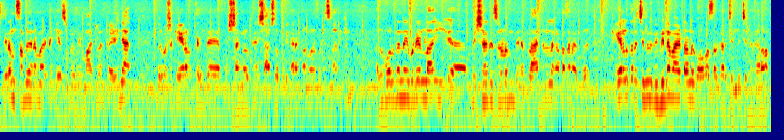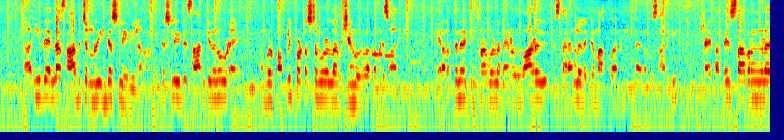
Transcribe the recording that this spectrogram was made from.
സ്ഥിരം സംവിധാനമായിട്ട് കെ എസ് ഡബ്ല്യു മാറ്റുവാൻ കഴിഞ്ഞാൽ ഒരുപക്ഷെ കേരളത്തിന്റെ പ്രശ്നങ്ങൾക്ക് ശാശ്വത പരിഹാരം കാണുവാൻ വേണ്ടി സാധിക്കും. അതുപോലെ തന്നെ ഇവിടെയുള്ള ഈ മിഷനറീസുകളും പിന്നെ പ്ലാന്റുകളും കണ്ട സമയത്ത് കേരളത്തിലെ ചിന്തയിൽ വിഭിന്നമായിട്ടാണ് ഗോവ സർക്കാർ ചിന്തിച്ചത് കാരണം ഇതെല്ലാം സ്ഥാപിച്ചിട്ടുള്ളത് ഇൻഡസ്ട്രിയൽ ഏരിയയിലാണ് ഇൻഡസ്ട്രിയൽ ഏരിയ സ്ഥാപിക്കുന്നതിലൂടെ നമുക്കൊരു പബ്ലിക് പ്രൊട്ടസ്റ്റ് പോലുള്ള വിഷയങ്ങൾ ഒഴിവാക്കാൻ വേണ്ടി സാധിക്കും. കേരളത്തിന് പോലുള്ള മേഖല ഒരുപാട് സ്ഥലങ്ങൾ ലഭ്യമാക്കുവാൻ നമുക്ക് സാധിക്കും. പക്ഷേ തദ്ദേശ സ്ഥാപനങ്ങളെ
